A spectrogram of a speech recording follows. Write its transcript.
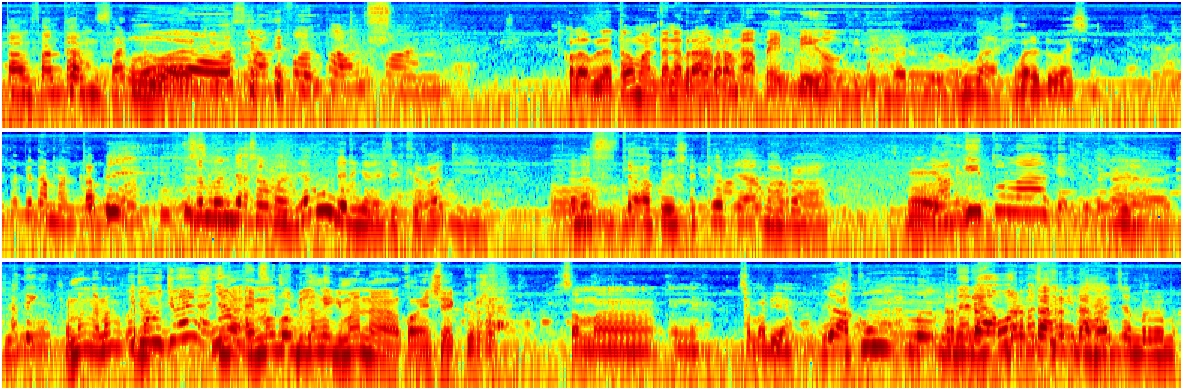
tampan tampan. Oh, tampon, tampon. Kalau boleh tahu mantannya berapa apa Ram? nggak pede kok gitu Baru dua sih. Waduh dua sih. Tapi tampan. Tapi semenjak sama dia aku jadi nggak insecure lagi. Karena setiap aku insecure dia marah. Oh. Jangan gitulah kayak gitu kan. Iya, Nanti Emang emang ujung-ujungnya nggak nyaman. Enggak, emang gue bilangnya gimana? Kau insecure sama ini sama dia? Ya aku merendah Dari awal merendah pasti rendah aja merendah.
